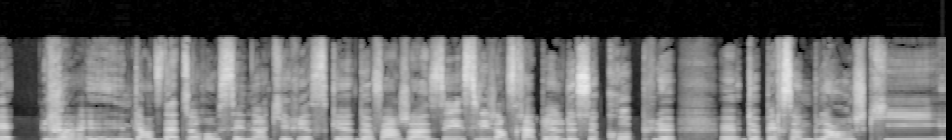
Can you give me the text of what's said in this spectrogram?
Euh, Là, une candidature au Sénat qui risque de faire jaser. Si les gens se rappellent de ce couple euh, de personnes blanches qui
